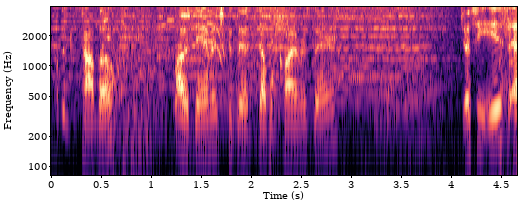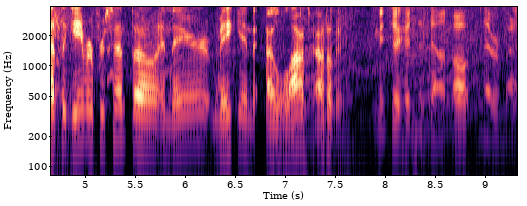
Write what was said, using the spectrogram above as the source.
that's a good combo. A lot of damage because they had double climbers there. Jesse is at the gamer percent though, and they're making a lot out of it. Means they're hitting it down. Oh, never mind.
